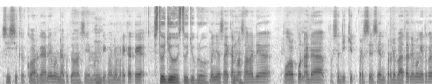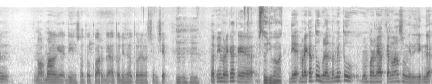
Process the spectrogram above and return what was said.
sisi kekeluargaannya emang dapat banget sih emang di mana mereka kayak setuju setuju bro. menyelesaikan masalah dia walaupun ada sedikit persisian perdebatan emang itu kan normal ya di suatu keluarga atau di suatu relationship. Mhm. Tapi mereka kayak setuju banget. dia mereka tuh berantemnya tuh memperlihatkan langsung gitu nggak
